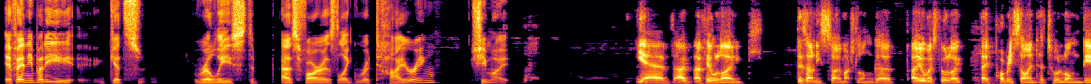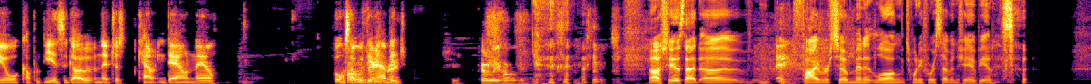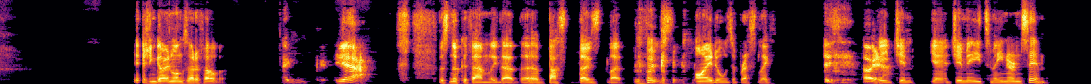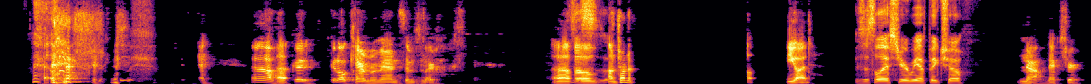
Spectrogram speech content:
If anybody gets released as far as like retiring, she might. Yeah, I, I feel like there's only so much longer. I almost feel like they probably signed her to a long deal a couple of years ago, and they're just counting down now. But also Hall of with the Fame, amount of right? Totally holding. oh, she is that uh five or so minute long 24 7 champion. Yeah, she can go in alongside her father, yeah. The Snuka family, that the bas- those like those idols of wrestling. oh yeah. Jim, yeah, Jimmy, Tamina, and Sim. oh, Uh, good, good old cameraman Simpson. Uh, This uh, I'm trying to. Oh, you go ahead. is this the last year we have Big Show? No, next year.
